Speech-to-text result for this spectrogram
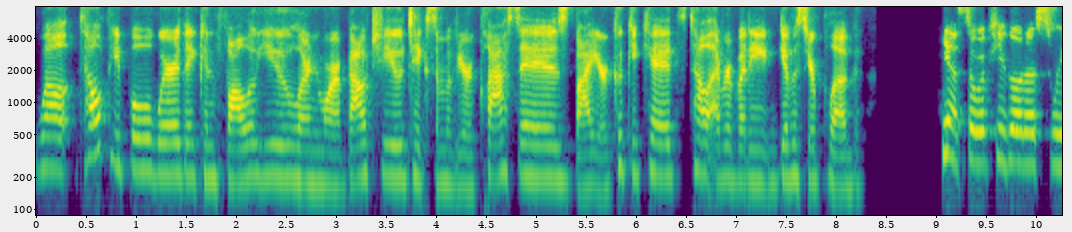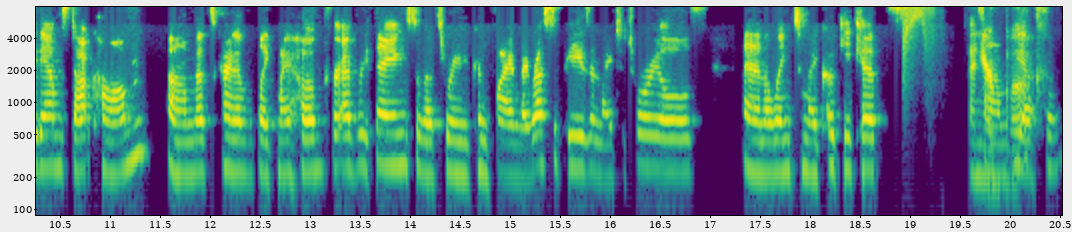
Well, tell people where they can follow you, learn more about you, take some of your classes, buy your cookie kits. Tell everybody, give us your plug. Yeah, so if you go to sweetambs.com, um, that's kind of like my hub for everything. So that's where you can find my recipes and my tutorials and a link to my cookie kits. And your um, book? Yeah, so,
